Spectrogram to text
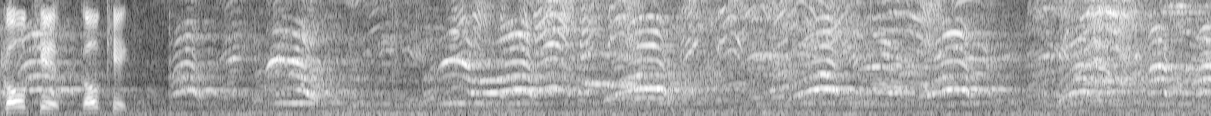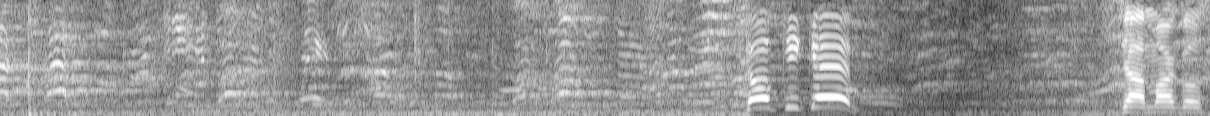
Goal kick. Goal kick. Go kick him! Job, Markos.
